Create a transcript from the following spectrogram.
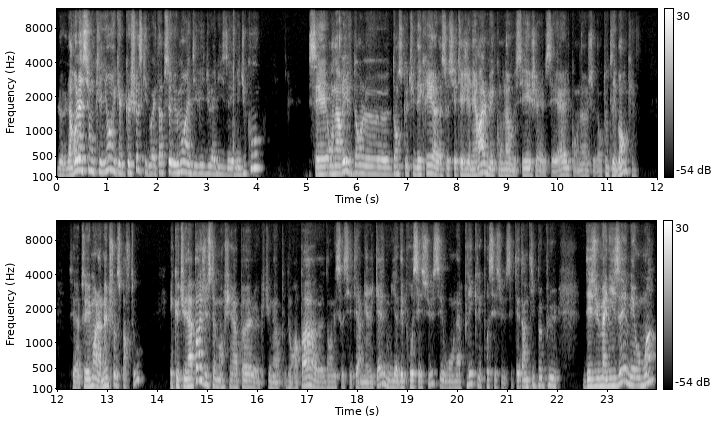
la relation client est quelque chose qui doit être absolument individualisé. Mais du coup, on arrive dans, le, dans ce que tu décris à la Société Générale, mais qu'on a aussi chez LCL, qu'on a chez, dans toutes les banques. C'est absolument la même chose partout. Et que tu n'as pas justement chez Apple, que tu n'auras pas euh, dans les sociétés américaines où il y a des processus et où on applique les processus. C'est peut-être un petit peu plus déshumanisé, mais au moins,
